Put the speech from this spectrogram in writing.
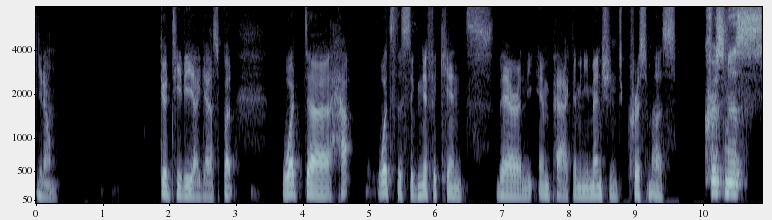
you know, good TV, I guess. But what, uh, how, what's the significance there and the impact? I mean, you mentioned Christmas. Christmas,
